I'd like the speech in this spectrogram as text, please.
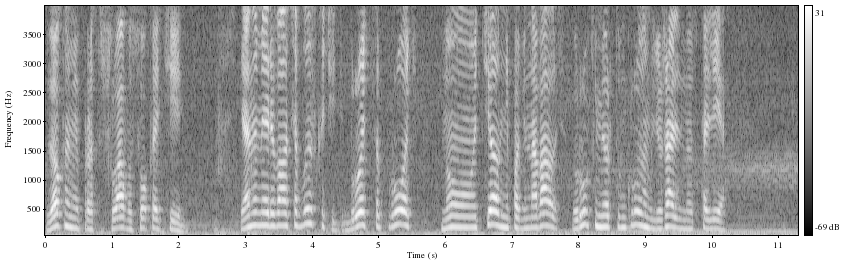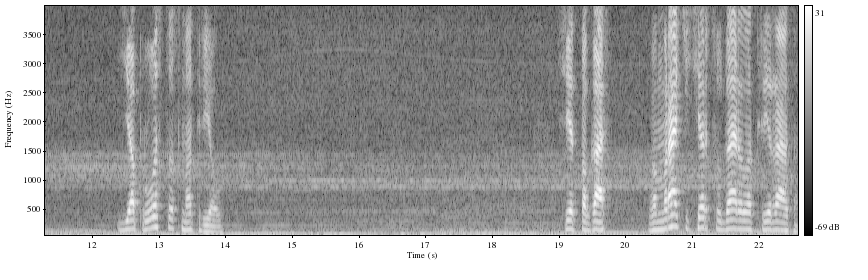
За окнами прошла высокая тень. Я намеревался выскочить, броситься прочь, но тело не повиновалось, руки мертвым грузом лежали на столе. Я просто смотрел. Свет погас. Во мраке сердце ударило три раза.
